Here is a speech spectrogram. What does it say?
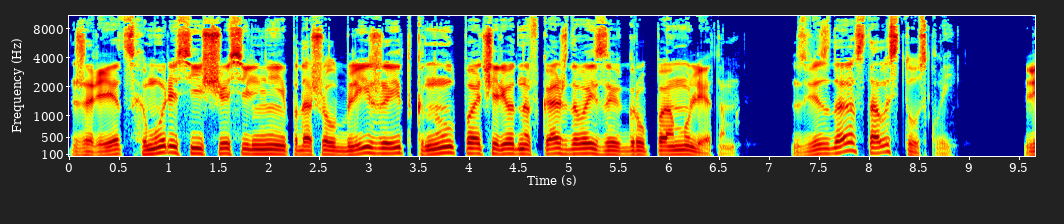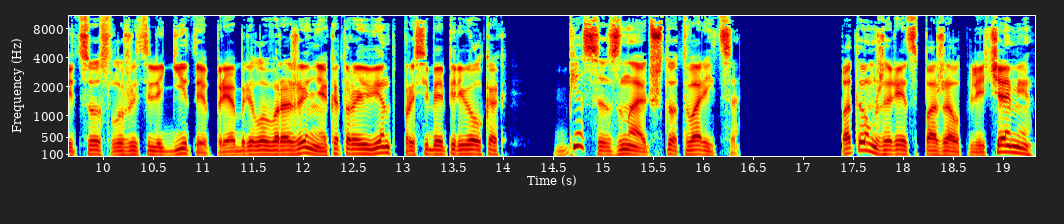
Жрец, хмурясь еще сильнее, подошел ближе и ткнул поочередно в каждого из их группы амулетом — Звезда осталась тусклой. Лицо служителя Гиты приобрело выражение, которое Вент про себя перевел как «бесы знают, что творится». Потом жрец пожал плечами,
